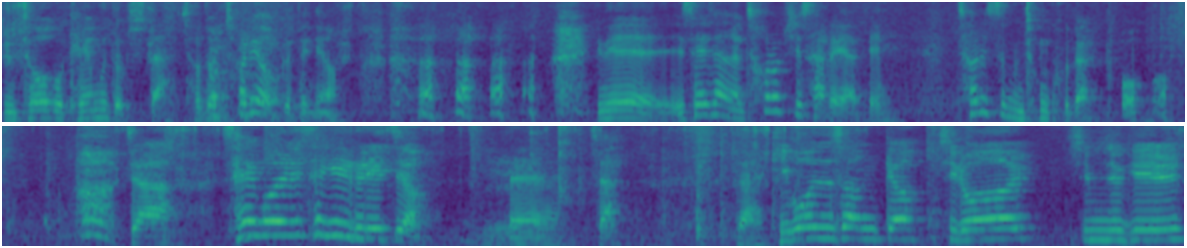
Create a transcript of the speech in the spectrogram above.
네. 저하고 개묻읍시다. 저도 철이 없거든요. 근데 세상은 철 없이 살아야 돼. 철 있으면 좀 고달퍼. 자, 생월 생일 그랬죠? 네. 자, 자, 기본 성격 7월 16일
